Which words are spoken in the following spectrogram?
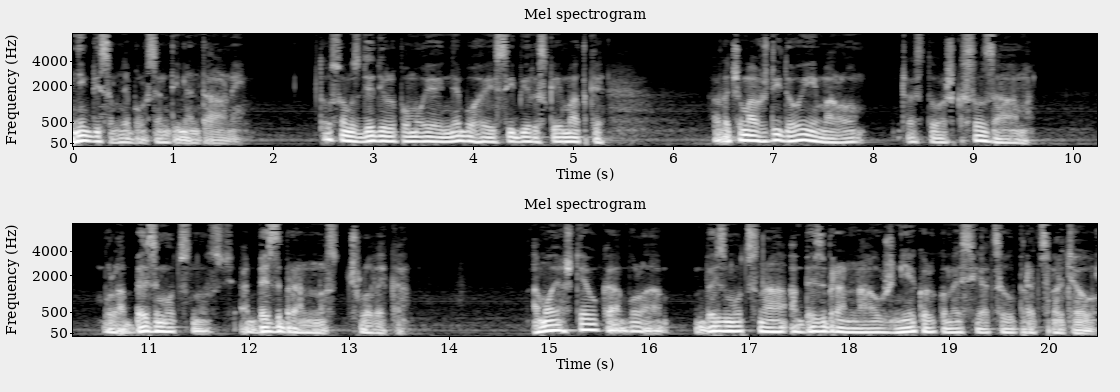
Nikdy som nebol sentimentálny. To som zdedil po mojej nebohej sibírskej matke. Ale čo ma vždy dojímalo, často až k slzám, bola bezmocnosť a bezbrannosť človeka. A moja števka bola bezmocná a bezbranná už niekoľko mesiacov pred smrťou,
